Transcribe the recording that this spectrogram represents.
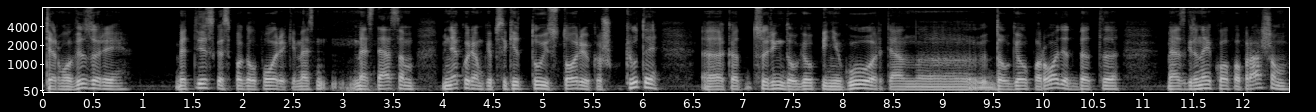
termovizoriai, bet viskas pagal poreikį. Mes, mes nesam, nekuriam, kaip sakyt, tų istorijų kažkokių tai, e, kad surink daugiau pinigų ar ten e, daugiau parodyt, bet e, mes grinai ko paprašom,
